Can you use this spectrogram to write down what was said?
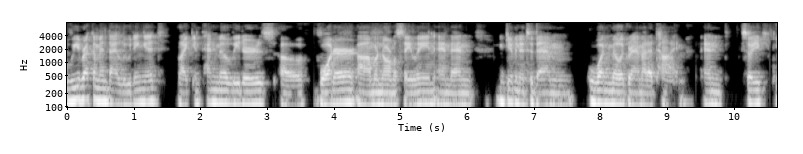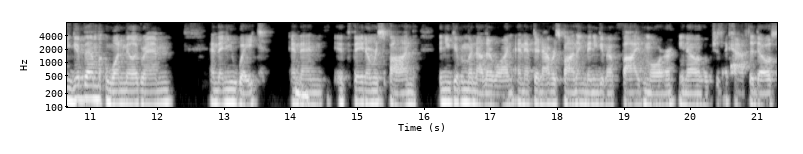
We recommend diluting it like in 10 milliliters of water um, or normal saline and then giving it to them one milligram at a time. And so you, you give them one milligram and then you wait. And mm-hmm. then if they don't respond, then you give them another one. And if they're not responding, then you give them five more, you know, which is like half the dose.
